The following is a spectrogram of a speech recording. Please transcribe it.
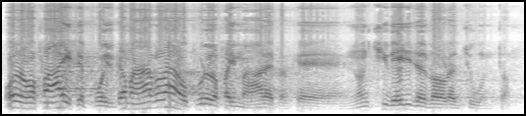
o non lo fai se puoi sgamarla, oppure lo fai male perché non ci vedi del valore aggiunto.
